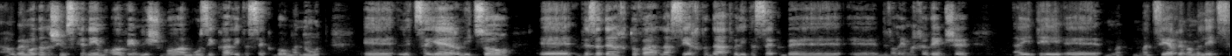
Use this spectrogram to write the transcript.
הרבה מאוד אנשים זקנים אוהבים לשמוע מוזיקה, להתעסק באומנות, אה, לצייר, ליצור, וזה דרך טובה להסיח את הדעת ולהתעסק בדברים אחרים שהייתי מציע וממליץ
